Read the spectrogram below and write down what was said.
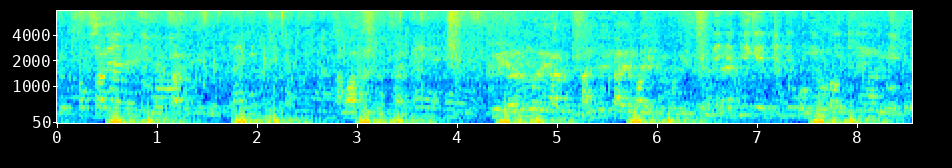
그 속산이 역할. 그 열로 해가지고 반대 타일 방식으로 근데 있는데 이제 되게 다른 온도가 엄청나게 온도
